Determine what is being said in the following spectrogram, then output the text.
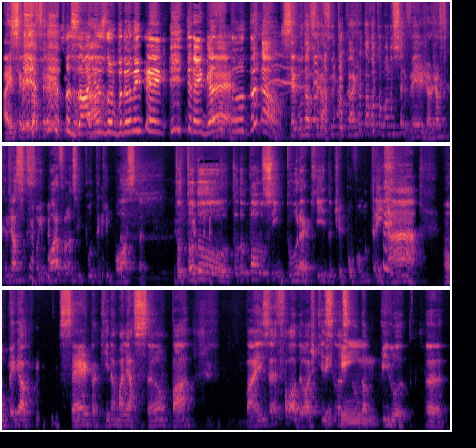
Aí segunda-feira. Os tocar... olhos do Bruno entregando é, tudo. Não, segunda-feira eu fui tocar já tava tomando cerveja. Já, já fui embora falando assim, puta que bosta. Tô todo, todo pau no cintura aqui, do tipo, vamos treinar, vamos pegar certo aqui na malhação, pá. Mas é foda, eu acho que esse Quem... lance da pílula. Uh,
